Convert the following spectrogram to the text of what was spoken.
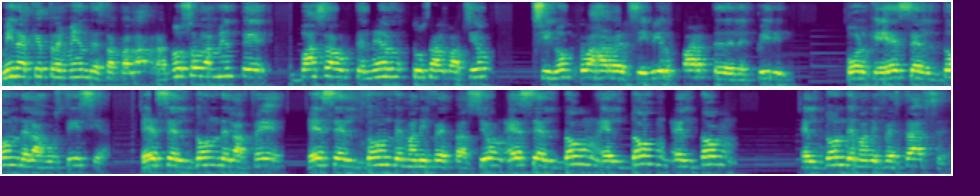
Mira qué tremenda esta palabra. No solamente vas a obtener tu salvación, sino que vas a recibir parte del Espíritu, porque es el don de la justicia, es el don de la fe, es el don de manifestación, es el don, el don, el don, el don de manifestarse.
